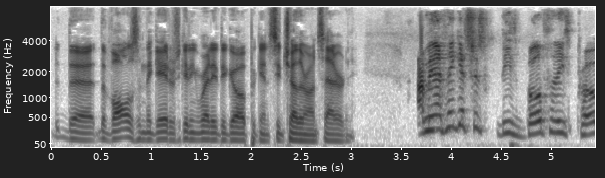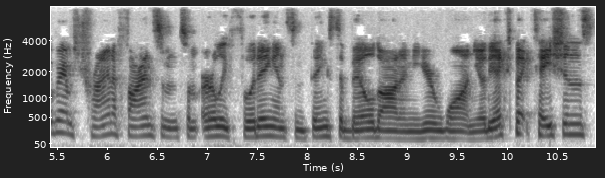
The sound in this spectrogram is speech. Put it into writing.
the the Vols and the Gators getting ready to go up against each other on Saturday? I mean, I think it's just these both of these programs trying to find some some early footing and some things to build on in year one. You know, the expectations.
